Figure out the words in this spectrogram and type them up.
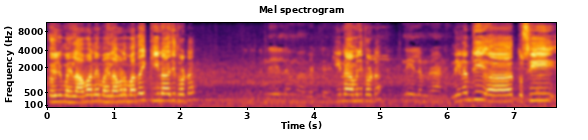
ਕੁਝ ਮਹਿਲਾਵਾਂ ਨੇ? ਮਹਿਲਾਵਾਂ ਨਾਲ ਮਾਤਾ ਜੀ ਕੀ ਨਾਂ ਜੀ ਤੁਹਾਡਾ? ਨੀਲਮ ਬੇਟੇ। ਕੀ ਨਾਮ ਜੀ ਤੁਹਾਡਾ? ਨੀਲਮ ਰਾਣੀ। ਨੀਲਮ ਜੀ ਤੁਸੀਂ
